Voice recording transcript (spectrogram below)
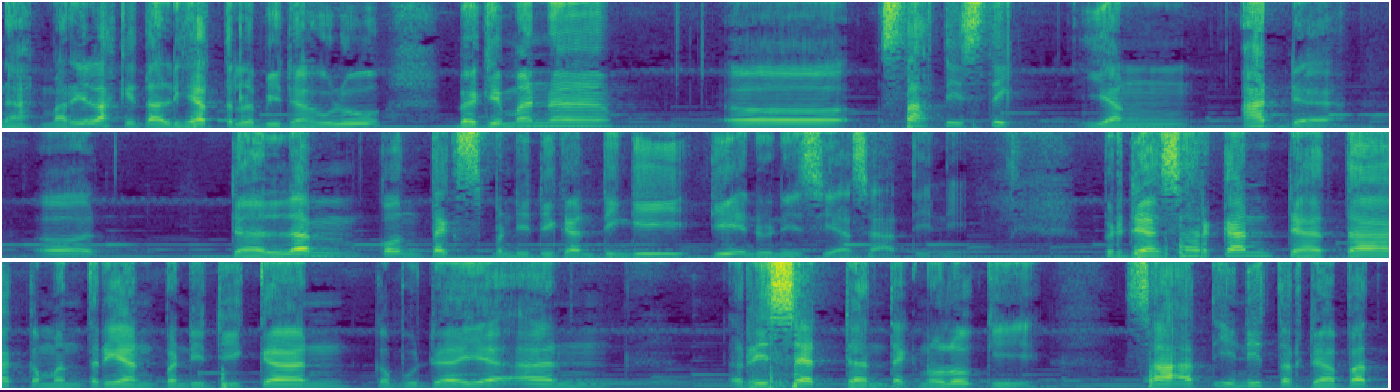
Nah, marilah kita lihat terlebih dahulu bagaimana uh, statistik yang ada uh, dalam konteks pendidikan tinggi di Indonesia saat ini. Berdasarkan data Kementerian Pendidikan, Kebudayaan, Riset dan Teknologi, saat ini terdapat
